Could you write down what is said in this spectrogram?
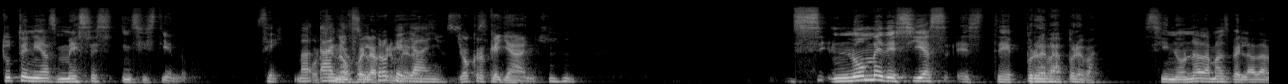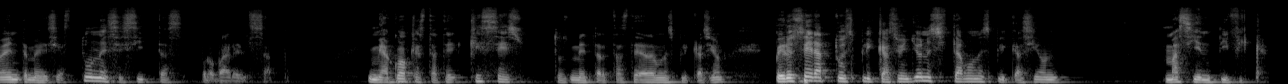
tú tenías meses insistiendo. Sí, Porque años. no fue yo la creo que ya años. Yo creo Sí. que ya años. Sí, no me decías, este, prueba, prueba, sino nada más veladamente me decías, tú necesitas probar el sapo. Y me acuerdo que hasta te, ¿qué es eso? Entonces me trataste de dar una explicación, pero esa era tu explicación. Yo necesitaba una explicación más científica,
